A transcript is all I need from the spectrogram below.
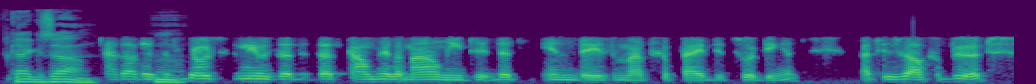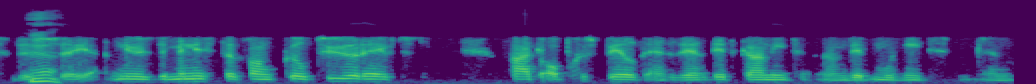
Kijk eens aan. En dat is het grootste nieuws, dat, dat kan helemaal niet dat in deze maatschappij, dit soort dingen. Maar het is wel gebeurd. Dus Ja. eh, ja, nu is de minister van Cultuur heeft hard opgespeeld en gezegd dit kan niet en dit moet niet. En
